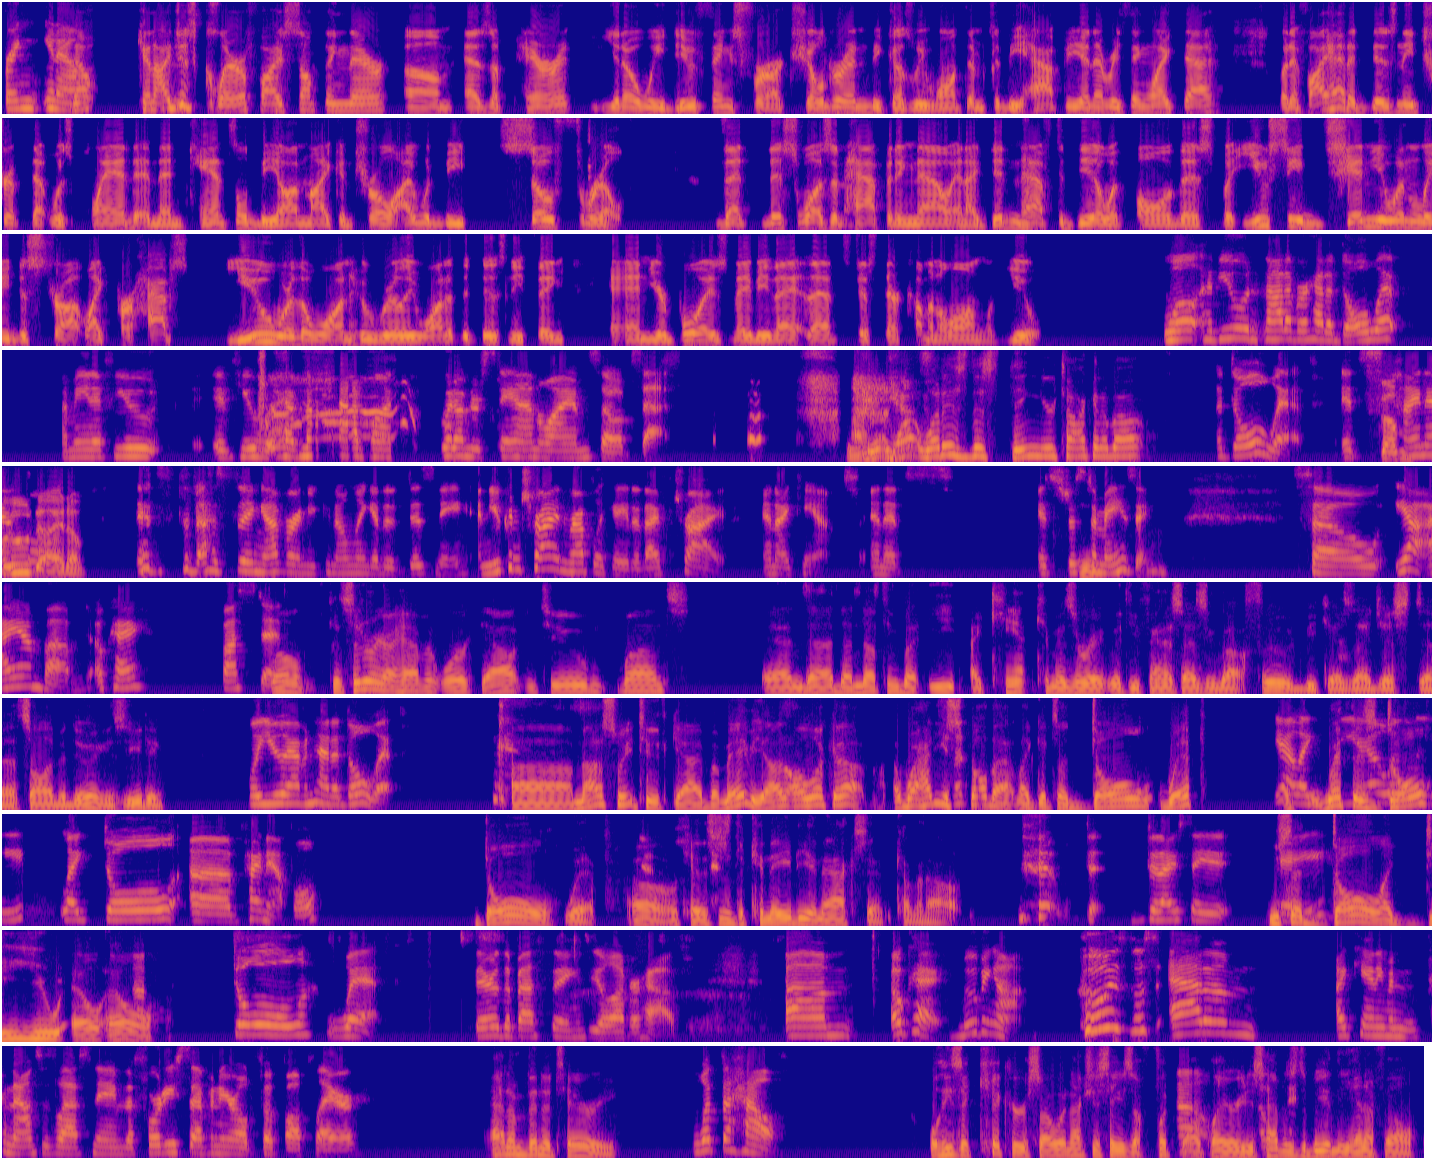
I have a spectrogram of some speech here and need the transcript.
bring you know. Now, can I just clarify something there? Um, as a parent, you know, we do things for our children because we want them to be happy and everything like that. But if I had a Disney trip that was planned and then canceled beyond my control, I would be so thrilled that this wasn't happening now and I didn't have to deal with all of this. But you seem genuinely distraught, like perhaps you were the one who really wanted the Disney thing, and your boys maybe that that's just they're coming along with you. Well, have you not ever had a Dole Whip? I mean, if you if you have not had one, you would understand why I'm so upset. I What, what is this thing you're talking about? A Dole Whip. It's Some pineapple. food item. It's the best thing ever, and you can only get it at Disney. And you can try and replicate it. I've tried, and I can't. And it's it's just Mm. amazing. So yeah, I am bummed. Okay, busted. Well, considering I haven't worked out in two months and uh, done nothing but eat, I can't commiserate with you fantasizing about food because I just uh, that's all I've been doing is eating. well, you haven't had a Dole Whip. Uh, I'm not a sweet tooth guy, but maybe I'll, I'll look it up. How do you spell that? Like it's a dole whip? Yeah, Like whip is D-O-L-E. Dole? like Dole uh, pineapple. Dole Whip. Oh, okay. This is the Canadian accent coming out. D- did I say You A? said Dole like D U L L. Dole Whip? They're the best things you'll ever have. Um, okay, moving on. Who is this Adam? I can't even pronounce his last name. The 47 year old football player. Adam Vinatieri. What the hell? Well, he's a kicker, so I wouldn't actually say he's a football Oh, player. He just happens to be in the NFL. Well,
